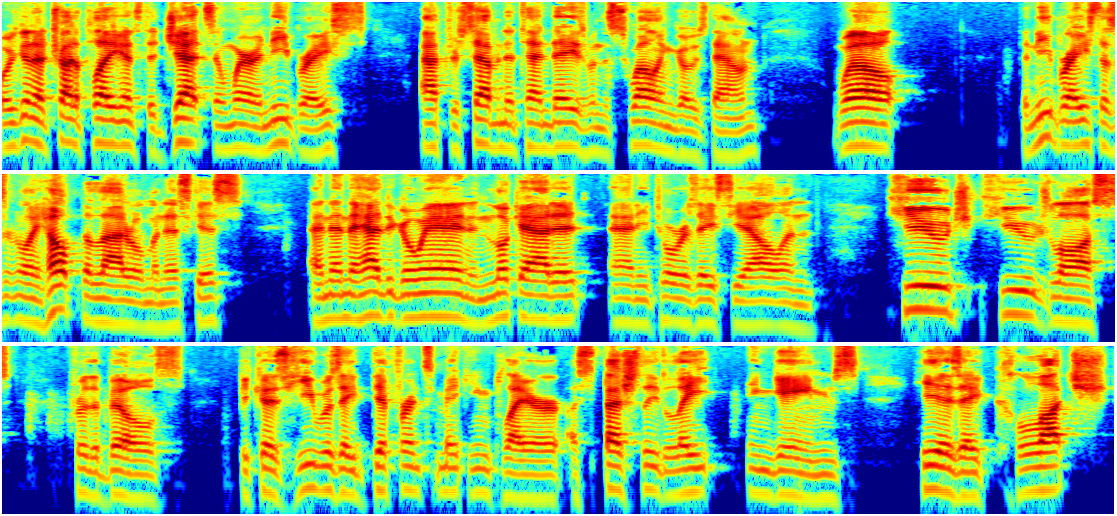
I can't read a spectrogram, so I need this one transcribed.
well, he's going to try to play against the Jets and wear a knee brace after seven to 10 days when the swelling goes down. Well, the knee brace doesn't really help the lateral meniscus. And then they had to go in and look at it, and he tore his ACL. And huge, huge loss for the Bills because he was a difference making player, especially late in games. He is a clutch,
